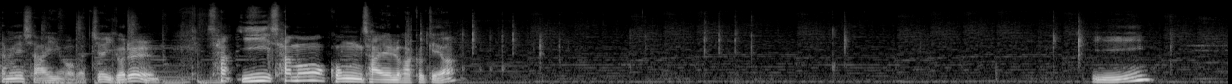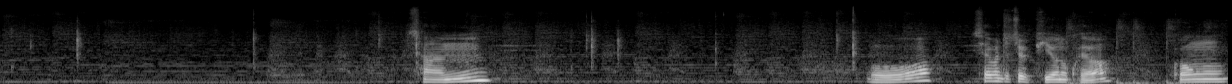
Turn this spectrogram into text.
3142호 맞죠? 이거를 235041로 바꿀게요. 이 삼, 오, 세 번째 줄 비워놓고요. 0,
